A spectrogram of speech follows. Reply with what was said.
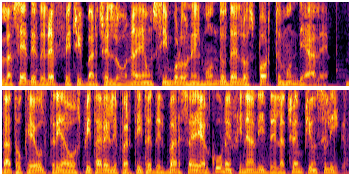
La sede dell'FC Barcellona è un simbolo nel mondo dello sport mondiale, dato che oltre a ospitare le partite del Barça e alcune finali della Champions League,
